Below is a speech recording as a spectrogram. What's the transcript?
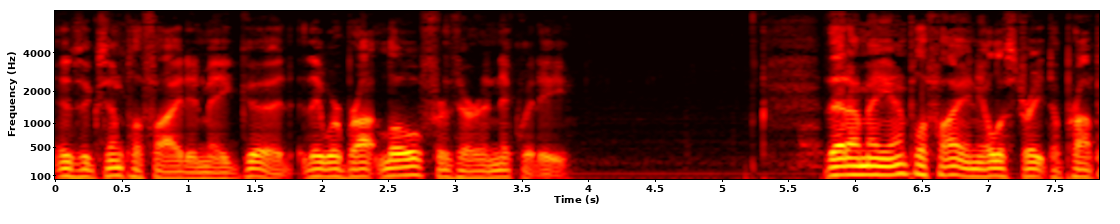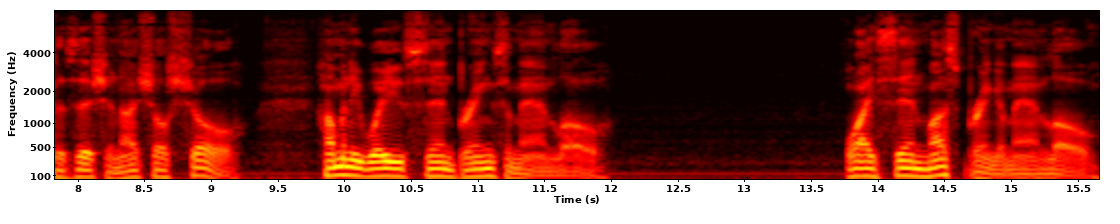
is exemplified and made good. They were brought low for their iniquity. That I may amplify and illustrate the proposition, I shall show how many ways sin brings a man low. Why sin must bring a man low.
